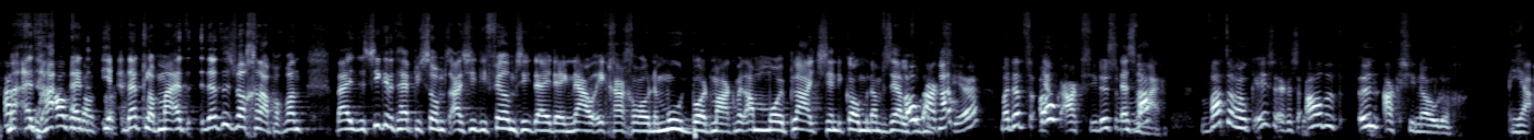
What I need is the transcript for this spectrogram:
Maar het, is ha- altijd het- ja, dat klopt. Maar het, dat is wel grappig. Want bij The Secret heb je soms, als je die film ziet, dat je denkt, nou, ik ga gewoon een moodboard maken met allemaal mooie plaatjes en die komen dan vanzelf op Ook actie, hè? Maar dat is ook actie. Dus Dat is wat, waar. wat er ook is, er is altijd een actie nodig. Ja.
